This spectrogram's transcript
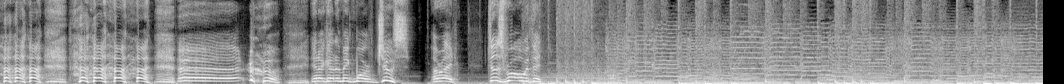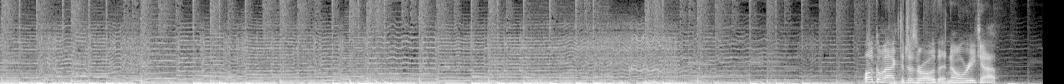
and I gotta make more juice. All right, just roll with it. Welcome back to Just Roll With It. No recap.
